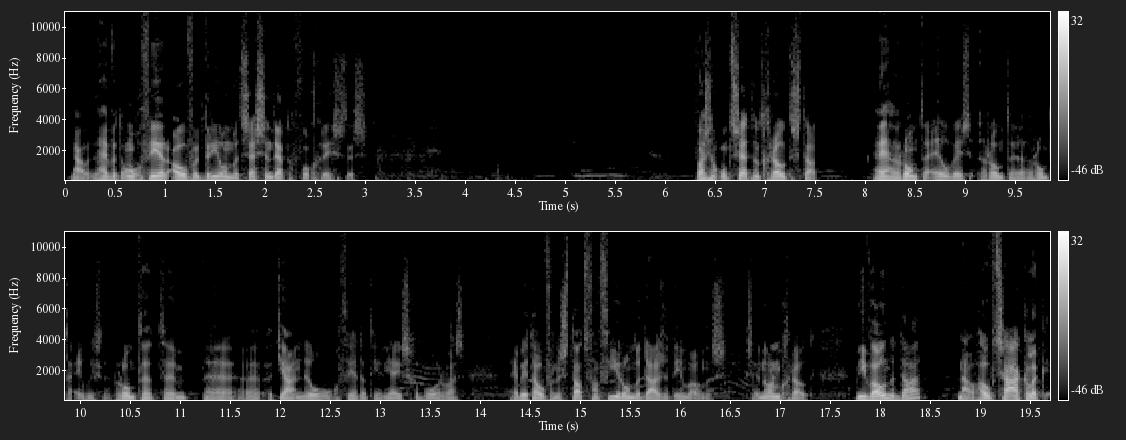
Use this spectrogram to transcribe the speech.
Nou, dan hebben we het ongeveer over 336 voor Christus. Het was een ontzettend grote stad. rond, de eeuwwis, rond, de, rond de rond het, uh, uh, het jaar nul ongeveer, dat hier Jezus geboren was, heb je het over een stad van 400.000 inwoners. Dat is enorm groot. Wie woonde daar? Nou, hoofdzakelijk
